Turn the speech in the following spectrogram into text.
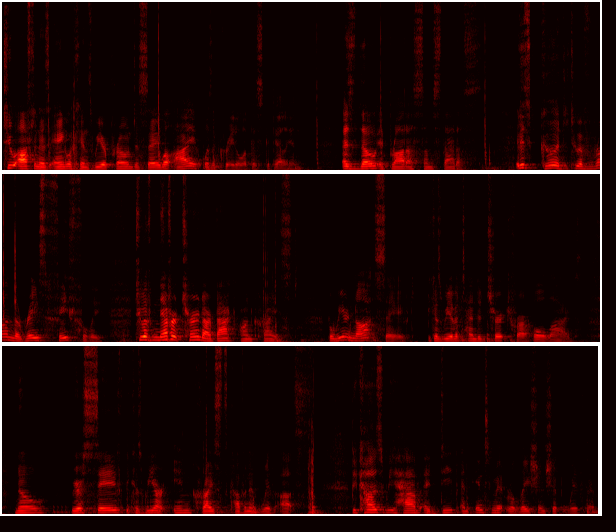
Too often, as Anglicans, we are prone to say, Well, I was a cradle Episcopalian, as though it brought us some status. It is good to have run the race faithfully, to have never turned our back on Christ. But we are not saved because we have attended church for our whole lives. No, we are saved because we are in Christ's covenant with us because we have a deep and intimate relationship with Him,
